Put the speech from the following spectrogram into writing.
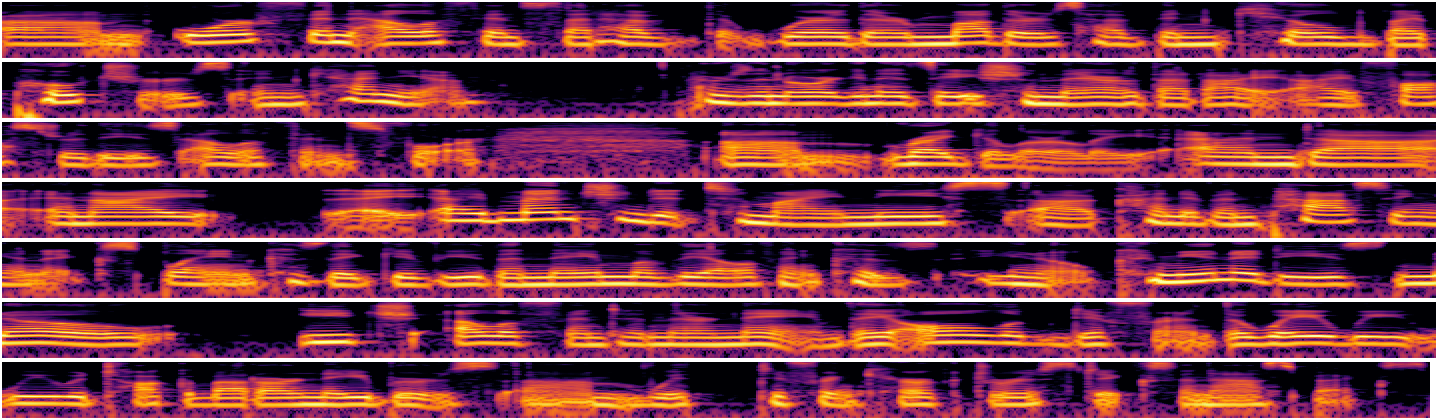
um, orphan elephants that have where their mothers have been killed by poachers in Kenya. There's an organization there that I, I foster these elephants for um, regularly, and uh, and I I, I, mentioned it to my niece uh, kind of in passing and explained because they give you the name of the elephant because you know communities know each elephant in their name. They all look different, the way we, we would talk about our neighbors um, with different characteristics and aspects.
